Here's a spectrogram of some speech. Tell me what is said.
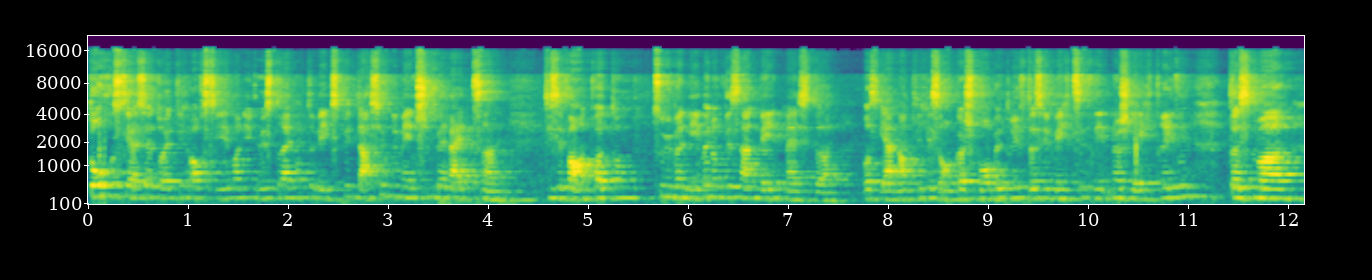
doch sehr, sehr deutlich auch sehe, wenn ich in Österreich unterwegs bin, dass junge Menschen bereit sind, diese Verantwortung zu übernehmen und wir sind Weltmeister, was ehrenamtliches Engagement betrifft. Also ich möchte es nicht nur schlecht reden, dass wir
